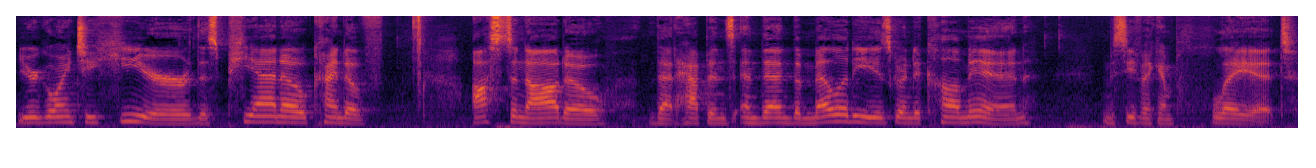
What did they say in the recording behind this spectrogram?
you're going to hear this piano kind of ostinato that happens, and then the melody is going to come in. Let me see if I can play it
